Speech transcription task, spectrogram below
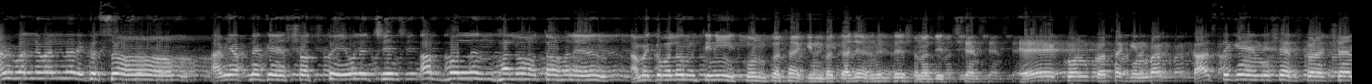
আমি বললাম, আল্লাহর কসম, আমি আপনাকে সত্যই বলেছি। আপ বললেন, ভালো, তাহলে আমাকে বলুন, তিনি কোন কথা কিংবা কাজের নির্দেশনা দিচ্ছেন? এ কোন কথা কিংবা কাজ থেকে নিষেধ করেছেন।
